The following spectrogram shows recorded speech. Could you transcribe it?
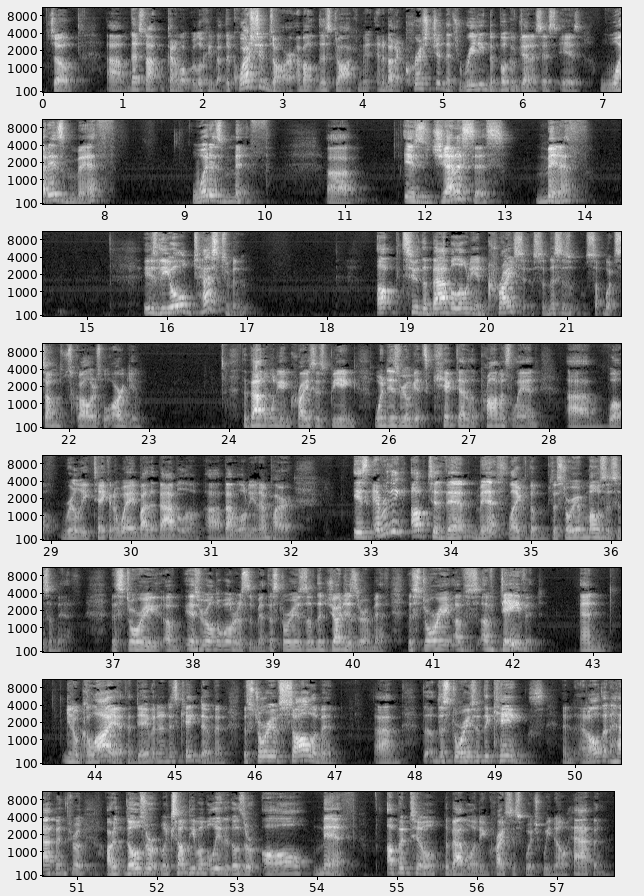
So um, that's not kind of what we're looking about. The questions are about this document and about a Christian that's reading the book of Genesis is what is myth? What is myth? Uh, is Genesis myth? is the Old Testament up to the Babylonian crisis, and this is what some scholars will argue. The Babylonian crisis being when Israel gets kicked out of the promised land, um, well, really taken away by the Babylon uh, Babylonian Empire. Is everything up to then myth? Like the, the story of Moses is a myth. The story of Israel in the wilderness is a myth. The stories of the judges are a myth. The story of, of David and you know Goliath and David and his kingdom and the story of Solomon um, the, the, stories of the kings and, and all that happened through are those are like some people believe that those are all myth up until the Babylonian crisis, which we know happened,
